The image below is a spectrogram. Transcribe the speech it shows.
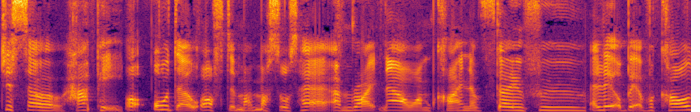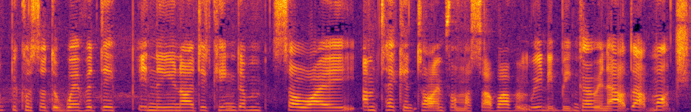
just so happy. Although often my muscles hurt and right now I'm kind of going through a little bit of a cold because of the weather dip in the United Kingdom. So I am taking time for myself. I haven't really been going out that much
